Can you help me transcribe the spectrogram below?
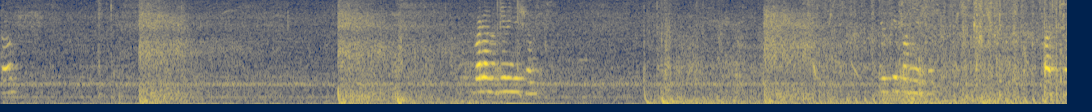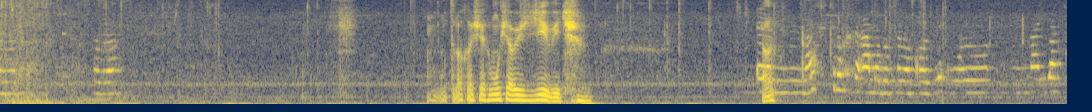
Tak. Dwa 90. Już nie pamiętam. Patrz tam. Dobra. Trochę się musiał zdziwić. Ale- Em, Masz trochę ammo do czegokolwiek, bo najbardziej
